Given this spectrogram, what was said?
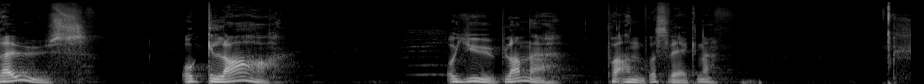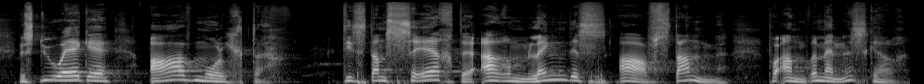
raus og glad og jublende på andres vegne. Hvis du og jeg er avmålte, distanserte, armlengdes avstand på andre mennesker,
